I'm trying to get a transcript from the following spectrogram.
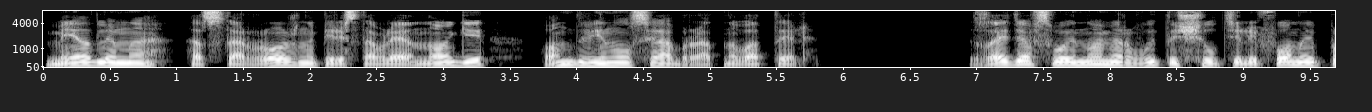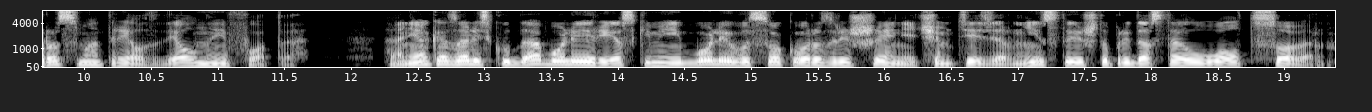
Медленно, осторожно переставляя ноги, он двинулся обратно в отель. Зайдя в свой номер, вытащил телефон и просмотрел сделанные фото. Они оказались куда более резкими и более высокого разрешения, чем те зернистые, что предоставил Уолт Соверн.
